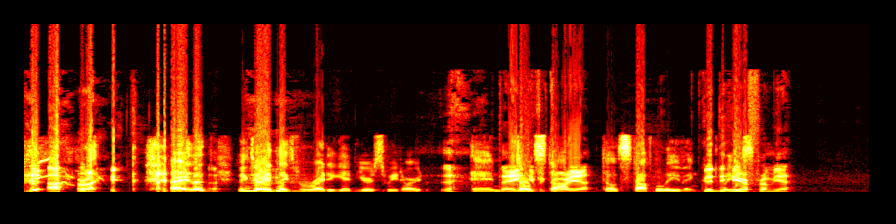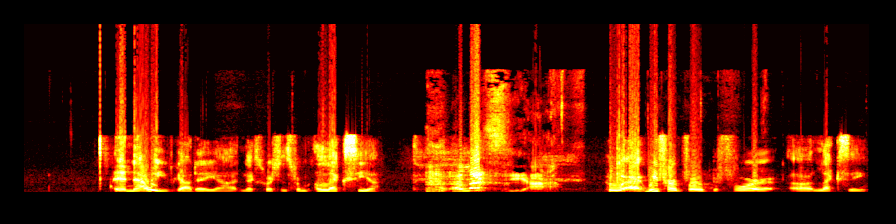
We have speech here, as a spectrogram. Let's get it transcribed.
All right. All right, Victoria. Thanks for writing in. You're a sweetheart, and Thank don't you, stop. Don't stop believing. Good to hear from you. And now we've got a uh, next question is from Alexia, Alexia. who uh, we've heard from before, uh, Lexi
